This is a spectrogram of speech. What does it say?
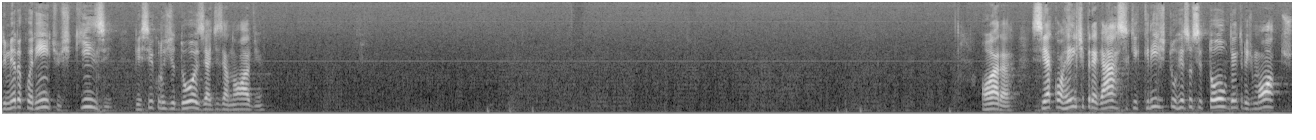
1 Coríntios 15, versículos de 12 a 19. Ora, se é corrente pregar-se que Cristo ressuscitou dentre os mortos,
